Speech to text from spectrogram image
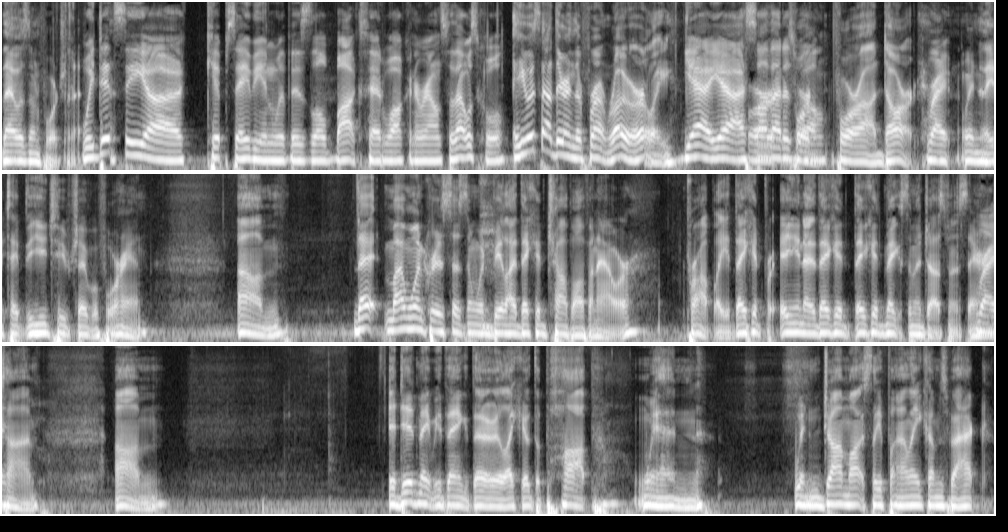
That was unfortunate. We did see uh, Kip Sabian with his little box head walking around, so that was cool. He was out there in the front row early. Yeah, yeah, I saw that as for, well. for uh, Dark, Right. When they taped the YouTube show beforehand. Um, that my one criticism would be like they could chop off an hour, probably. They could, you know, they could they could make some adjustments there in time. Um, it did make me think though, like of the pop when when Jon Moxley finally comes back.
